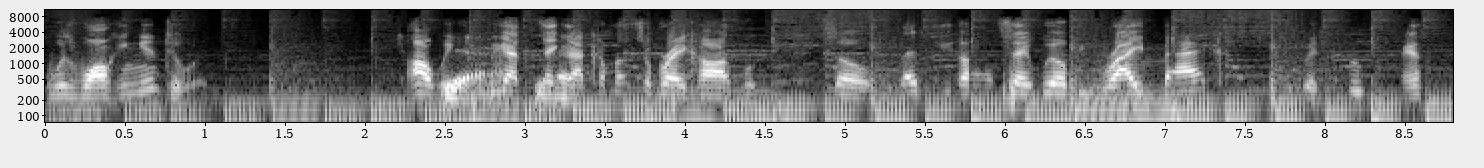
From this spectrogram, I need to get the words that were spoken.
was walking into it. Oh, we, yeah, we got to take yeah. that commercial break, Harvard. So let me uh, say we'll be right back with Truth Transforms.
